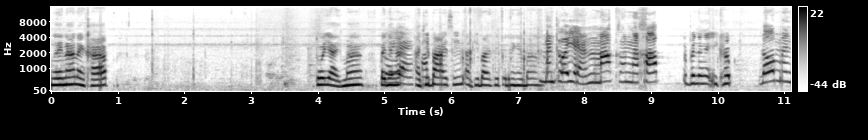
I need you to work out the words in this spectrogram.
เงยหน้าหน่อยครับ ตัวใหญ่มาก เป็นยังไงตัวใหญ่ครับอธิบายซิ อธิบายิเป็นยังไงบ้าง มันตัวใหญ่มากขึ้นนะครับ เป็นยังไงอีกครับ แล้วมัน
